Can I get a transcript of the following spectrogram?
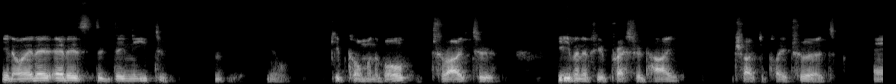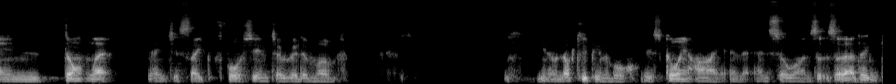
you know it it is they need to you know keep combing the ball, try to even if you pressured high, try to play through it, and don't let and just like force you into a rhythm of you know not keeping the ball, just going high and and so on. So so I think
